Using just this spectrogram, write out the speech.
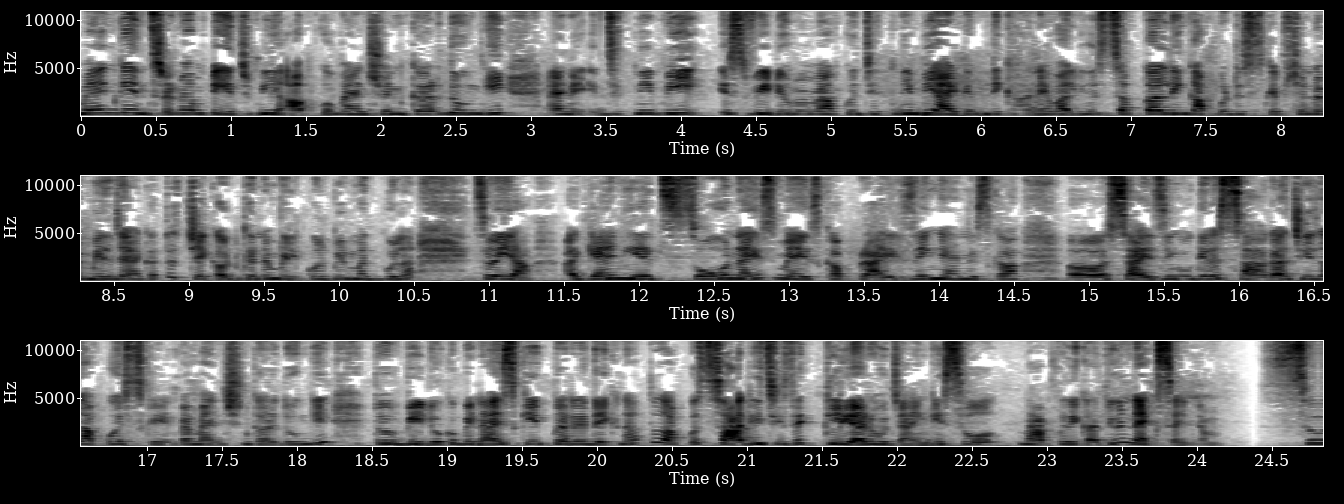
मैं इनके इंस्टाग्राम पेज भी आपको मेंशन कर दूँगी। एंड जितनी भी इस वीडियो में मैं आपको जितनी भी आइटम दिखाने वाली हूँ सबका लिंक आपको डिस्क्रिप्शन में मिल जाएगा। तो चेकआउट करना बिल्कुल भी मत भूला सो या अगेन ये सो नाइस मैं इसका प्राइजिंग एंड इसका साइजिंग uh, वगैरह सारा चीज़ आपको स्क्रीन पर मैंशन कर दूँगी। तो वीडियो को बिना स्किप करे देखना तो आपको सारी चीज़ें क्लियर हो जाएँगी। सो so, मैं आपको दिखाती हूँ नेक्स्ट आइटम सो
